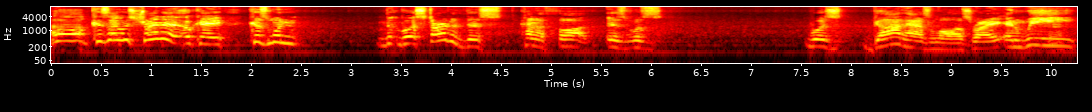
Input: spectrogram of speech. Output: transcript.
well, because I was trying to, okay, because when, what started this kind of thought is, was, was God has laws, right? And we,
